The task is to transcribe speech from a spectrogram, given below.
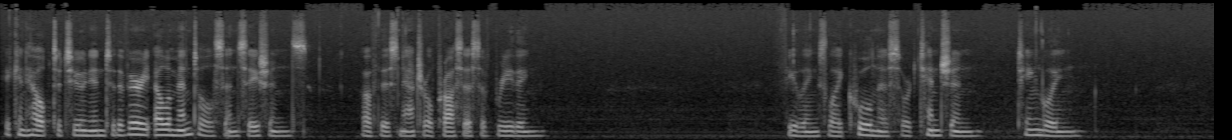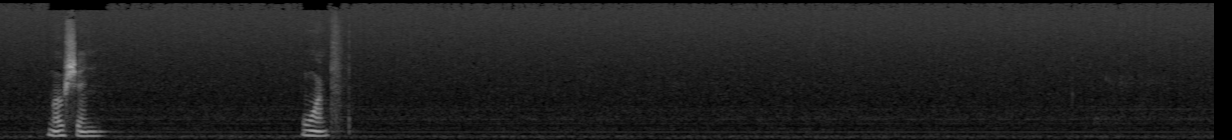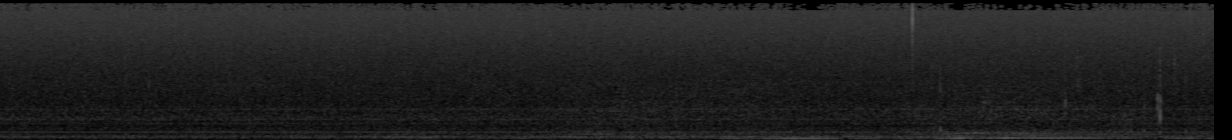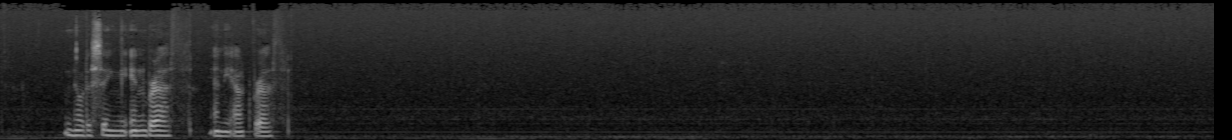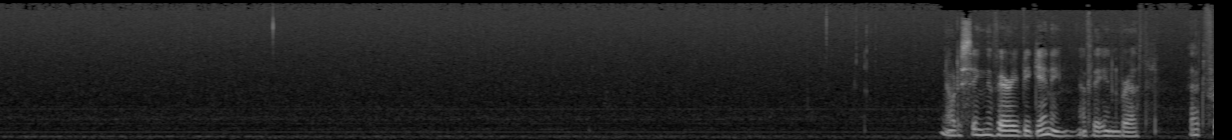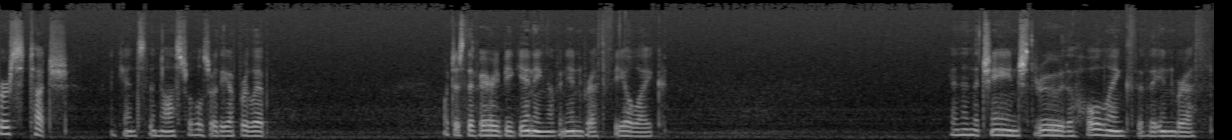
It can help to tune into the very elemental sensations of this natural process of breathing. Feelings like coolness or tension, tingling, motion, warmth. noticing the in breath and the out breath. Noticing the very beginning of the in breath that first touch against the nostrils or the upper lip. What does the very beginning of an in breath feel like? And then the change through the whole length of the in breath,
